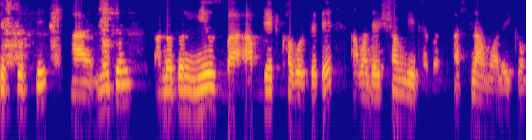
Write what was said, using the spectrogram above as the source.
শেষ করছি। আর নতুন নতুন নিউজ বা আপডেট খবর পেতে আমাদের সঙ্গেই থাকুন। আসসালামু আলাইকুম।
